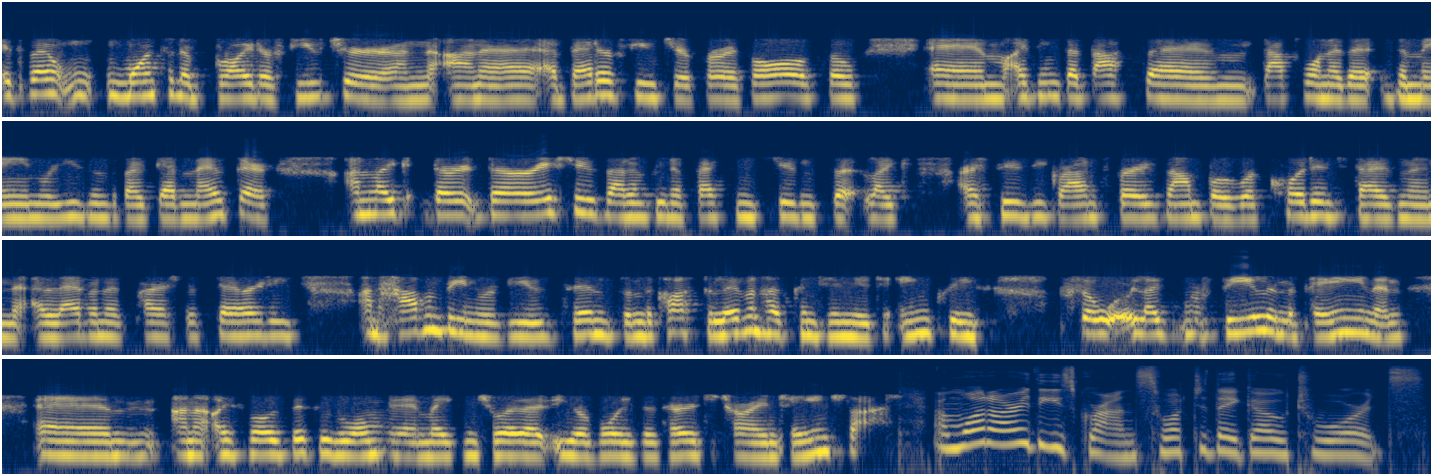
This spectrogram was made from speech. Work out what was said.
it's about wanting a brighter future and, and a, a better future for us all. So um, I think that that's um, that's one of the, the main reasons about getting out there. And like there there are issues that have been affecting students that like our SUSI grants, for example, were cut in 2011 as part of austerity and haven't been reviewed since. And the cost of living has continued to increase. So like we're feeling the pain and um, and I suppose this is one way of making sure that your voice is heard to try and change that. And what are these grants? What do they go towards?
